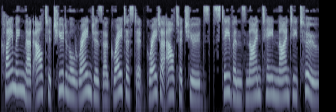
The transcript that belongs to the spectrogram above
claiming that altitudinal ranges are greatest at greater altitudes Stevens 1992,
